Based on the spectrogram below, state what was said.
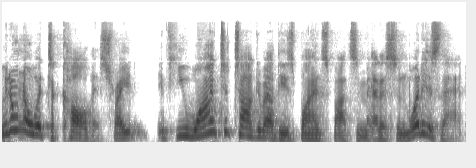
we don't know what to call this, right? If you want to talk about these blind spots in medicine, what is that?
